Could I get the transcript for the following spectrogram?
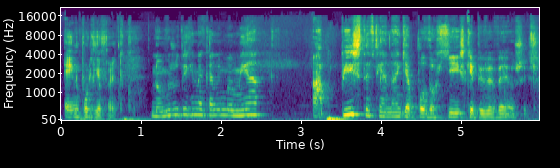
ε, είναι πολύ διαφορετικό. Νομίζω ότι έχει να κάνει με μια απίστευτη ανάγκη αποδοχής και επιβεβαίωσης.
